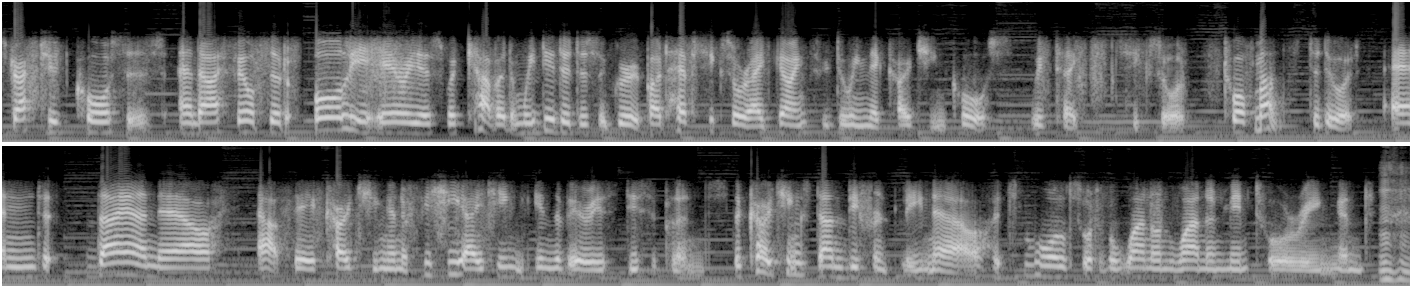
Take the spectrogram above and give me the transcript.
structured courses, and I felt that all the areas were covered, and we did it as a group. I'd have six or eight going through doing their coaching course. We'd take six or 12 months to do it. And they are now out there coaching and officiating in the various disciplines. The coaching's done differently now. It's more sort of a one on one and mentoring, and mm-hmm.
